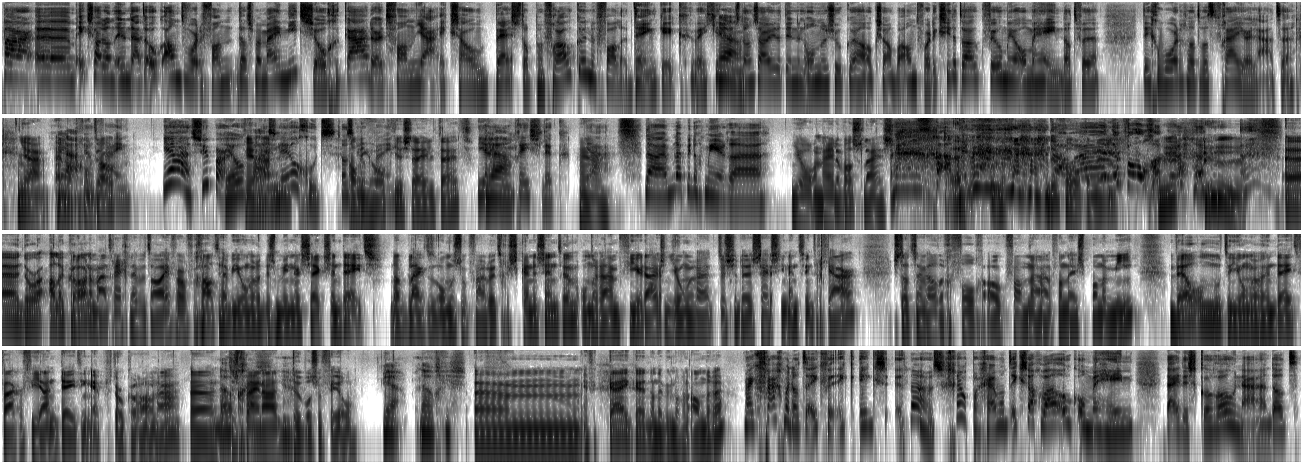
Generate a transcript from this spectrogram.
Maar ehm, ik zou dan inderdaad ook antwoorden van... dat is bij mij niet zo gekaderd van... ja, ik zou best op een vrouw kunnen vallen, denk ik. Weet je, Ja. dus dan zou je dat in een onderzoek wel ook zo beantwoorden. Ik zie dat wel ook veel meer om me heen. Dat we tegenwoordig dat wat vrijer laten. Ja, en Ja. goed ook. Ja, super. Heel Ja. Dat is fijn. heel goed. Dat is Al die heel fijn. hokjes de hele tijd. Ja, Ja. vreselijk. Ja. Ja. Nou, en dan heb je nog meer... eh, Joh, een hele waslijst. de volgende. eh, de volgende. Eh, door alle coronamaatregelen hebben we het al even over gehad, hebben jongeren dus minder seks en dates. Dat blijkt uit onderzoek van Rutgers Kenniscentrum onder ruim 4000 jongeren tussen de 16 en 20 jaar. Dus dat zijn wel de gevolgen ook van, eh, van deze pandemie. Wel ontmoeten jongeren hun date vaker via een dating-app door corona. Eh dat is bijna ja. dubbel zoveel. Ja, logisch. Ehm, even kijken, dan heb ik nog een andere. Maar ik vraag me dat. Ik, ik, ik, nou, het is grappig, hè? Want ik zag wel ook om me heen tijdens corona dat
